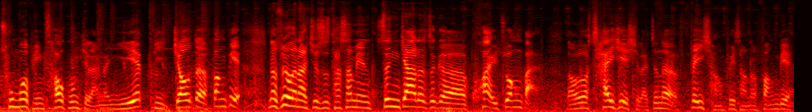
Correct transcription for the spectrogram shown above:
触摸屏操控起来呢也比较的方便。那最后呢，就是它上面增加的这个快装板。然后拆卸起来真的非常非常的方便，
